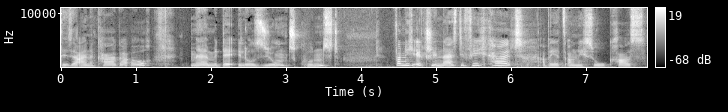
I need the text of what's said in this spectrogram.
Dieser eine Kage auch. Mit der Illusionskunst. Fand ich actually nice, die Fähigkeit. Aber jetzt auch nicht so krass.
